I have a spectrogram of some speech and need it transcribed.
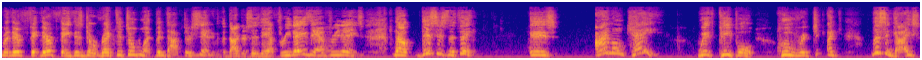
but their fa- their faith is directed to what the doctor said. If the doctor says they have three days, they have three days. Now, this is the thing: is I'm okay with people who reject. Like, listen, guys,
